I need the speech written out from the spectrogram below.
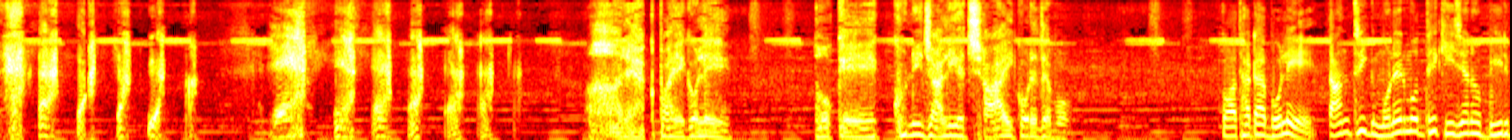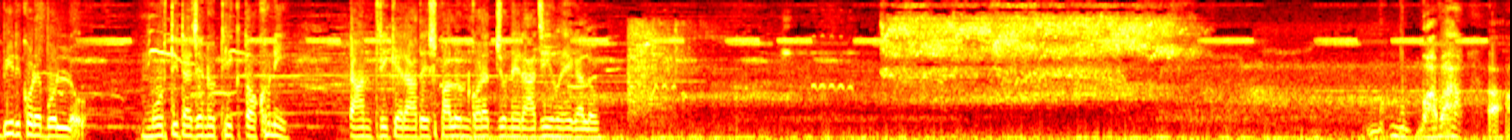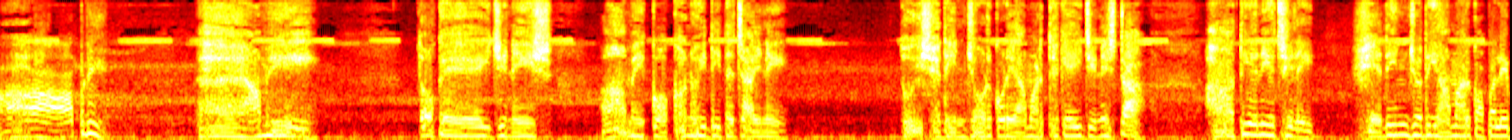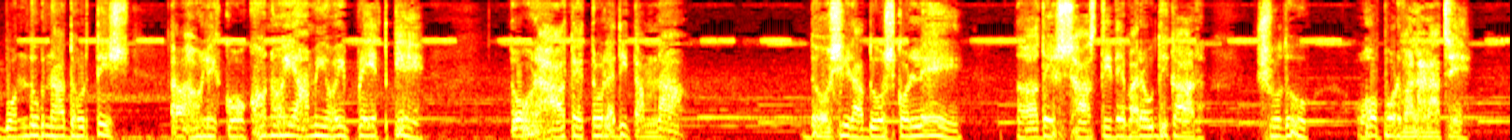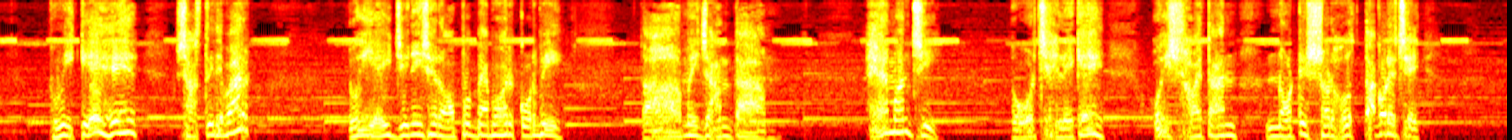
গলে তোকে এক্ষুনি জ্বালিয়ে ছাই করে দেব। কথাটা বলে তান্ত্রিক মনের মধ্যে কি যেন বিড় বীর করে বলল। মূর্তিটা যেন ঠিক তখনই তান্ত্রিকের আদেশ পালন করার জন্য রাজি হয়ে গেল বাবা আ- আ- আপনি হ্যাঁ আমি তোকে এই জিনিস আমি কখনোই দিতে চাইনি। তুই সেদিন জোর করে আমার থেকে এই জিনিসটা হাতিয়ে নিয়েছিলি। সেদিন যদি আমার কপালে বন্দুক না ধরতিস, তাহলে কখনোই আমি ওই প্রেতকে তোর হাতে তুলে দিতাম না। দোষীরা দোষ করলে তাদের শাস্তি দেবার অধিকার শুধু ওপরওয়ালার আছে। তুই কে হে? শাস্তি দেবার তুই এই জিনিসের অপব্যবহার করবি? তা আমি জানতাম। হ্যাঁ মানছি। তোর ছেলেকে ওই শয়তান নটেশ্বর হত্যা করেছে।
